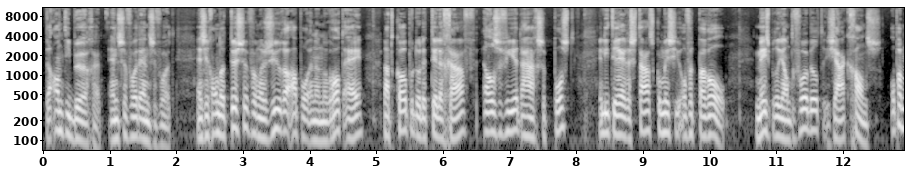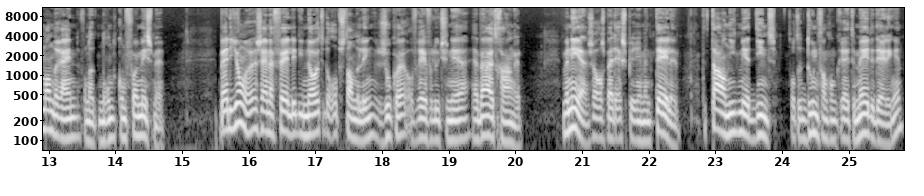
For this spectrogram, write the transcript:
de anti-burger, enzovoort, enzovoort. En zich ondertussen voor een zure appel en een rot ei... laat kopen door de Telegraaf, Elsevier, de Haagse Post... een literaire staatscommissie of het Parool. Meest briljante voorbeeld, Jacques Gans... op een mandarijn van het non-conformisme. Bij de jongeren zijn er velen die nooit de opstandeling, zoeker of revolutionair hebben uitgehangen. Wanneer, zoals bij de experimentelen, de taal niet meer dient tot het doen van concrete mededelingen...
